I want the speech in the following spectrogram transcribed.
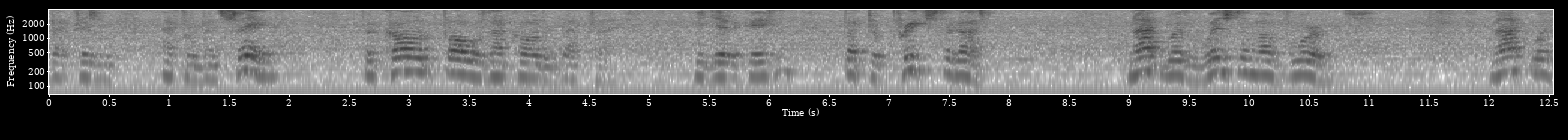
baptism after been saved. But called, Paul was not called to baptize. He did occasionally, but to preach the gospel. Not with wisdom of words. Not with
